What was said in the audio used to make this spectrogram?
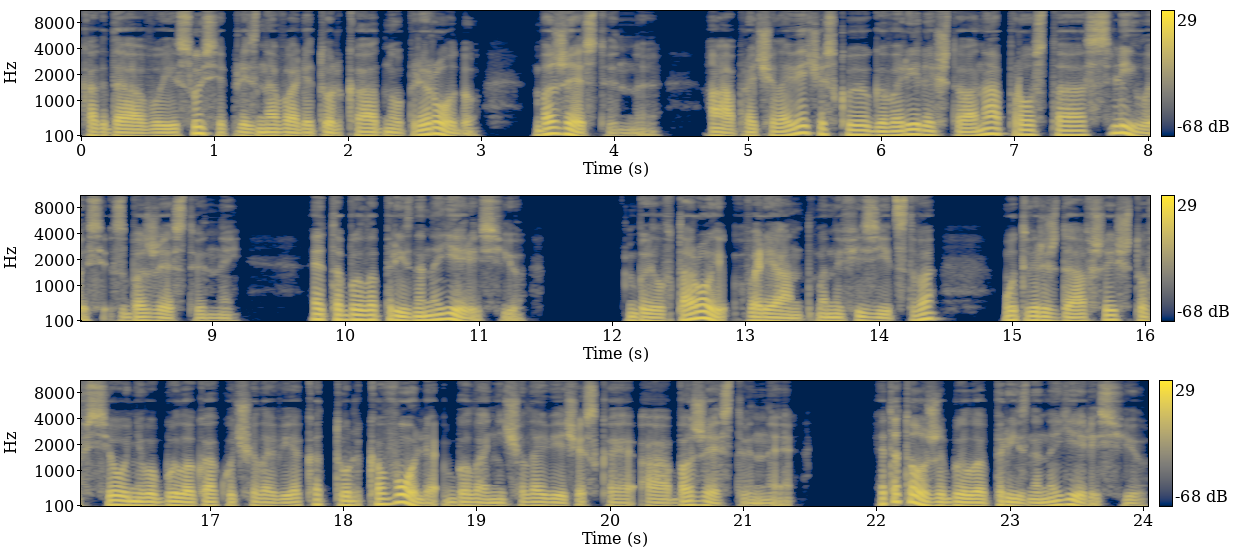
когда в Иисусе признавали только одну природу — божественную, а про человеческую говорили, что она просто слилась с божественной. Это было признано ересью. Был второй вариант монофизитства — утверждавший, что все у него было как у человека, только воля была не человеческая, а божественная. Это тоже было признано ересью.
